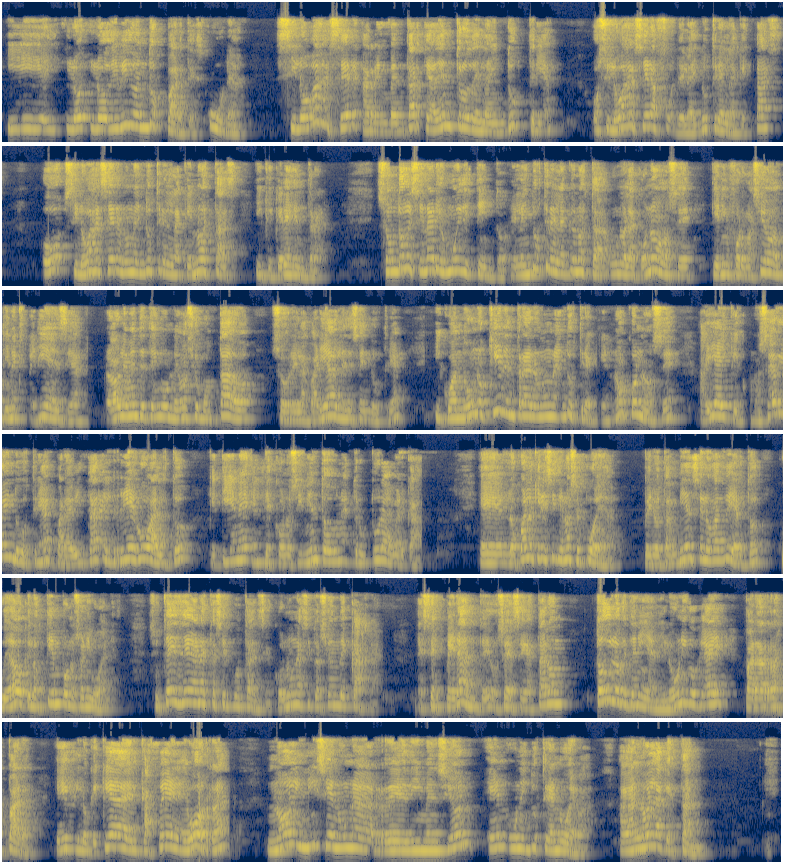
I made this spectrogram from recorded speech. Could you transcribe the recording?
Y lo, lo divido en dos partes. Una, si lo vas a hacer a reinventarte adentro de la industria, o si lo vas a hacer de la industria en la que estás, o si lo vas a hacer en una industria en la que no estás y que querés entrar. Son dos escenarios muy distintos. En la industria en la que uno está, uno la conoce, tiene información, tiene experiencia, probablemente tenga un negocio montado sobre las variables de esa industria. Y cuando uno quiere entrar en una industria que no conoce, ahí hay que conocer la industria para evitar el riesgo alto que tiene el desconocimiento de una estructura de mercado. Eh, lo cual no quiere decir que no se pueda pero también se los advierto, cuidado que los tiempos no son iguales. Si ustedes llegan a esta circunstancia con una situación de caja desesperante, o sea, se gastaron todo lo que tenían y lo único que hay para raspar es lo que queda del café de borra, no inicien una redimensión en una industria nueva. Háganlo en la que están.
